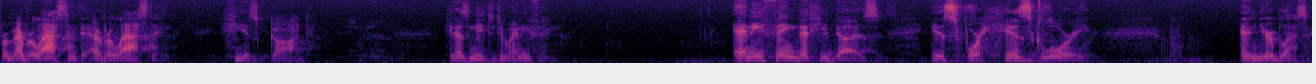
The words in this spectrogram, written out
from everlasting to everlasting, He is God. He doesn't need to do anything. Anything that He does is for His glory and your blessing.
